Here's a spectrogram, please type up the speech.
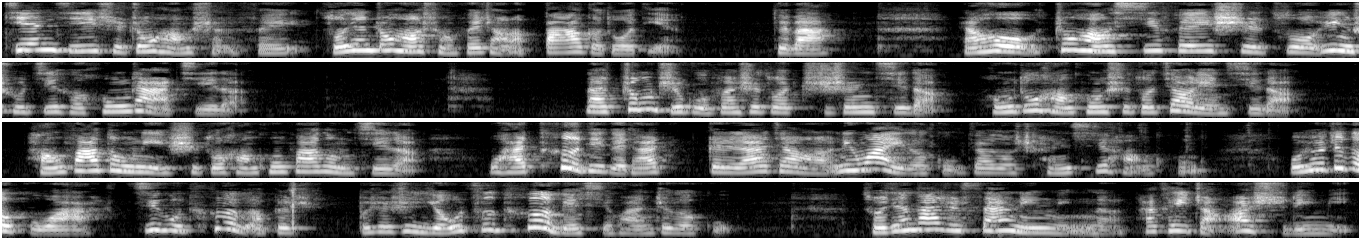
歼机是中航沈飞，昨天中航沈飞涨了八个多点，对吧？然后中航西飞是做运输机和轰炸机的，那中植股份是做直升机的，洪都航空是做教练机的，航发动力是做航空发动机的。我还特地给他给大家讲了另外一个股，叫做晨曦航空。我说这个股啊，机构特别不是不是是游资特别喜欢这个股。首先它是三零零的，它可以涨二十厘米，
